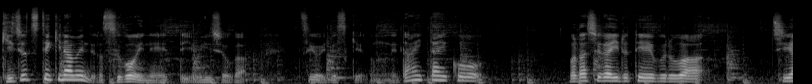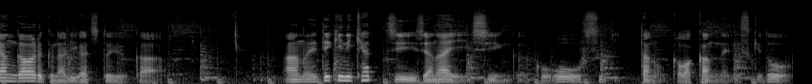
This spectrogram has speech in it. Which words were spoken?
技術的な面ではすごいねっていう印象が強いですけれどもね。大体こう私がいるテーブルは治安が悪くなりがちというかあの絵的にキャッチーじゃないシーンがこう多すぎたのか分かんないですけど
